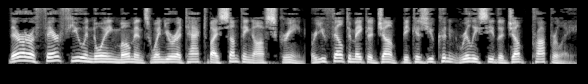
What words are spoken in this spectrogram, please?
there are a fair few annoying moments when you're attacked by something off screen, or you fail to make a jump because you couldn't really see the jump properly.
